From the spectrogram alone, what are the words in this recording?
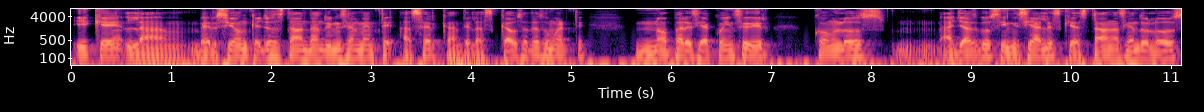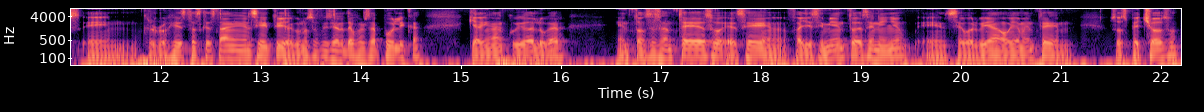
y que la versión que ellos estaban dando inicialmente acerca de las causas de su muerte no parecía coincidir con los mm, hallazgos iniciales que estaban haciendo los eh, que estaban en el sitio y algunos oficiales de fuerza pública que habían acudido al lugar. Entonces, ante eso, ese fallecimiento de ese niño eh, se volvía obviamente sospechoso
